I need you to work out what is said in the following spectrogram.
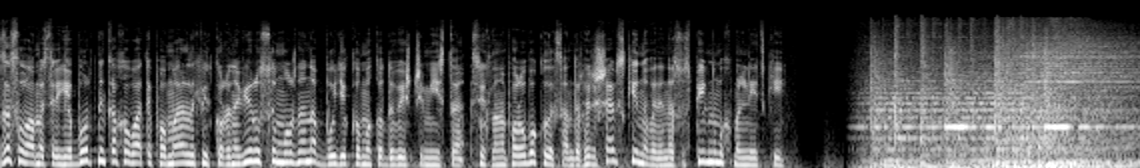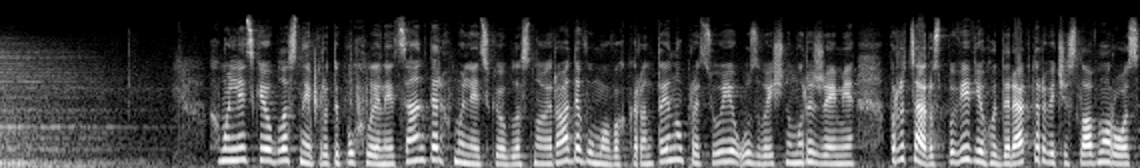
За словами Сергія Бортника, ховати померлих від коронавірусу можна на будь-якому кладовищі міста. Світлана Поробок, Олександр Гришевський. Новини на Суспільному. Хмельницький. Хмельницький обласний протипухлинний центр Хмельницької обласної ради в умовах карантину працює у звичному режимі. Про це розповів його директор В'ячеслав Мороз.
